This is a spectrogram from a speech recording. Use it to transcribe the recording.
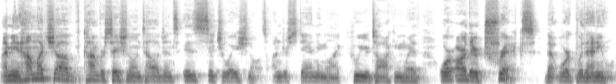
I mean, how much of conversational intelligence is situational? It's understanding like who you're talking with, or are there tricks that work with anyone?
